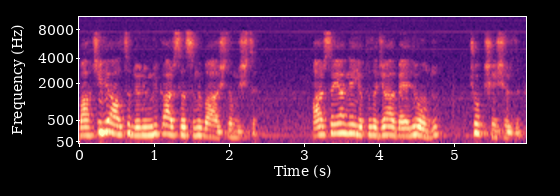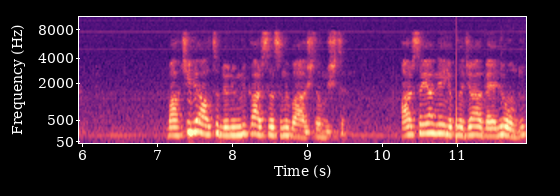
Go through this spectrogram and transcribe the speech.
Bahçeli 6 dönümlük arsasını bağışlamıştı. Arsaya ne yapılacağı belli oldu, çok şaşırdık. Bahçeli 6 dönümlük arsasını bağışlamıştı. Arsaya ne yapılacağı belli oldu,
